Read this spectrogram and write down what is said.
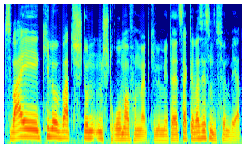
2 Kilowattstunden Strom auf 100 Kilometer. Jetzt sagt er, was ist denn das für ein Wert?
